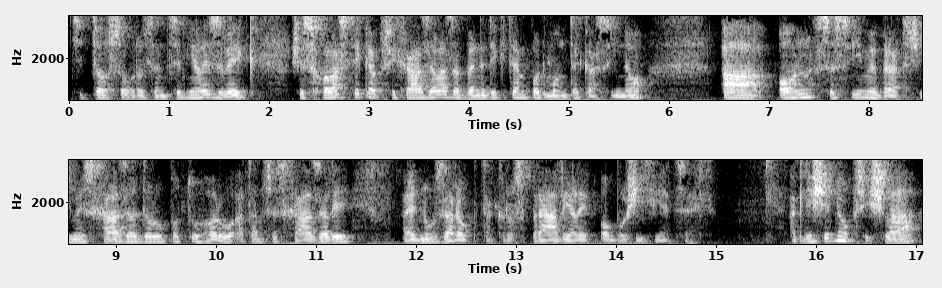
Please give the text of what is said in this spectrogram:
tito sourozenci měli zvyk, že scholastika přicházela za Benediktem pod Monte Cassino a on se svými bratřími scházel dolů pod tu horu a tam se scházeli a jednou za rok tak rozprávěli o božích věcech. A když jednou přišla,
